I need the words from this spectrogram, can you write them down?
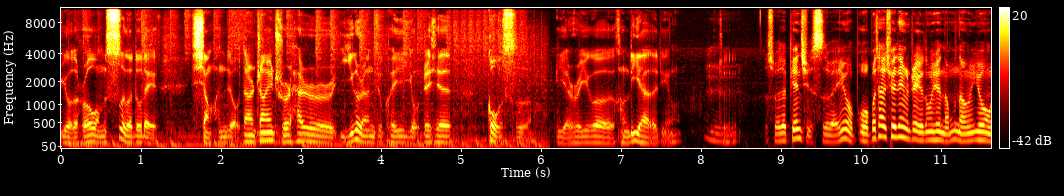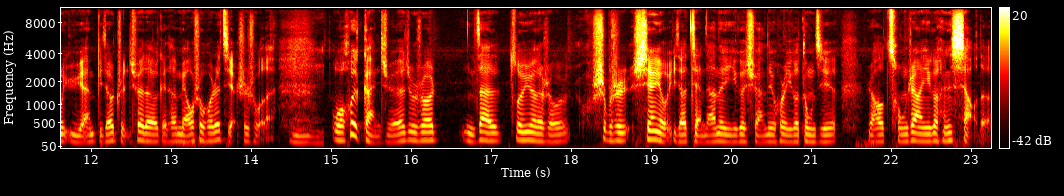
有的时候我们四个都得想很久，但是张一驰他是一个人就可以有这些构思，也是一个很厉害的地方，对。所谓的编曲思维，因为我我不太确定这个东西能不能用语言比较准确的给它描述或者解释出来。嗯，我会感觉就是说你在做音乐的时候，是不是先有比较简单的一个旋律或者一个动机，然后从这样一个很小的、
